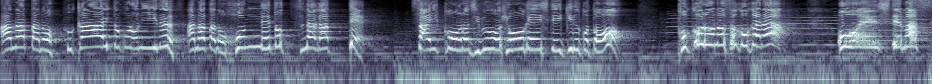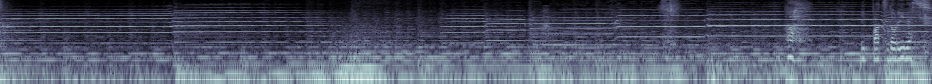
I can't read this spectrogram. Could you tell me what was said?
あなたの深いところにいるあなたの本音とつながって最高の自分を表現して生きることを心の底から応援してます。はあ、一発撮りです。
